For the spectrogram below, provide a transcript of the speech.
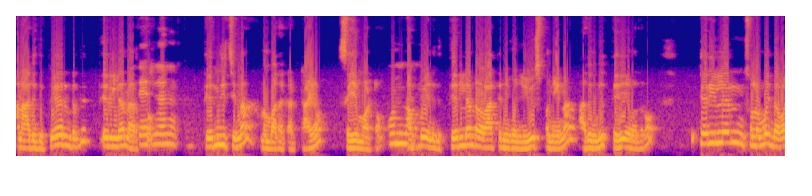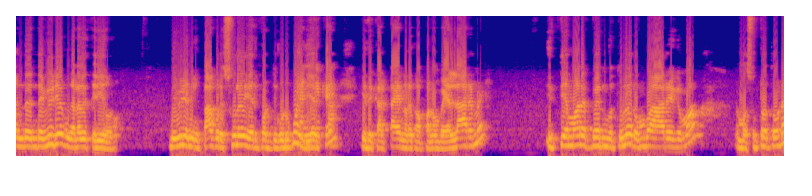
ஆனா அதுக்கு பேருன்றது தெரியலன்னு அர்த்தம். தெரிஞ்சிச்சுன்னா நம்ம அதை கட்டாயம் செய்ய மாட்டோம். அப்போ எனக்கு தெரியலன்ற வார்த்தை நீங்க கொஞ்சம் யூஸ் பண்ணீங்கன்னா அது உங்களுக்கு தெரிய வந்துடும் தெரியலன்னு சொல்லும்போது இந்த இந்த- இந்த வீடியோ உங்களுக்கு நல்லா தெரிய வரும். இந்த வீடியோ நீங்க பார்க்குற சூழலை ஏற்படுத்தி கொடுக்கும். இது இயற்கை இது கட்டாயம் நடக்கும். அப்ப நம்ம எல்லாருமே நித்தியமான பேரும்பத்துல ரொம்ப ஆரோக்கியமா நம்ம சுற்றத்தோட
